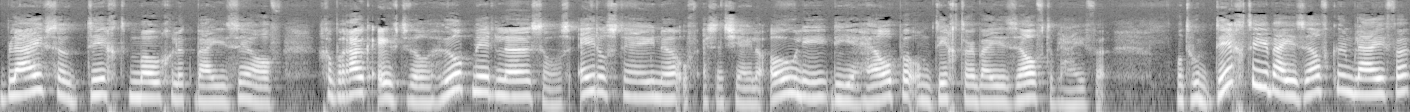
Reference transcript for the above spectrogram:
Blijf zo dicht mogelijk bij jezelf. Gebruik eventueel hulpmiddelen zoals edelstenen of essentiële olie die je helpen om dichter bij jezelf te blijven. Want hoe dichter je bij jezelf kunt blijven,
